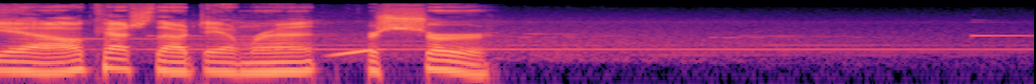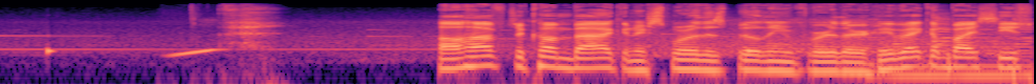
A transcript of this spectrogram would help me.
Yeah, I'll catch that damn rat. For sure. I'll have to come back and explore this building further. Maybe I can buy seeds,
